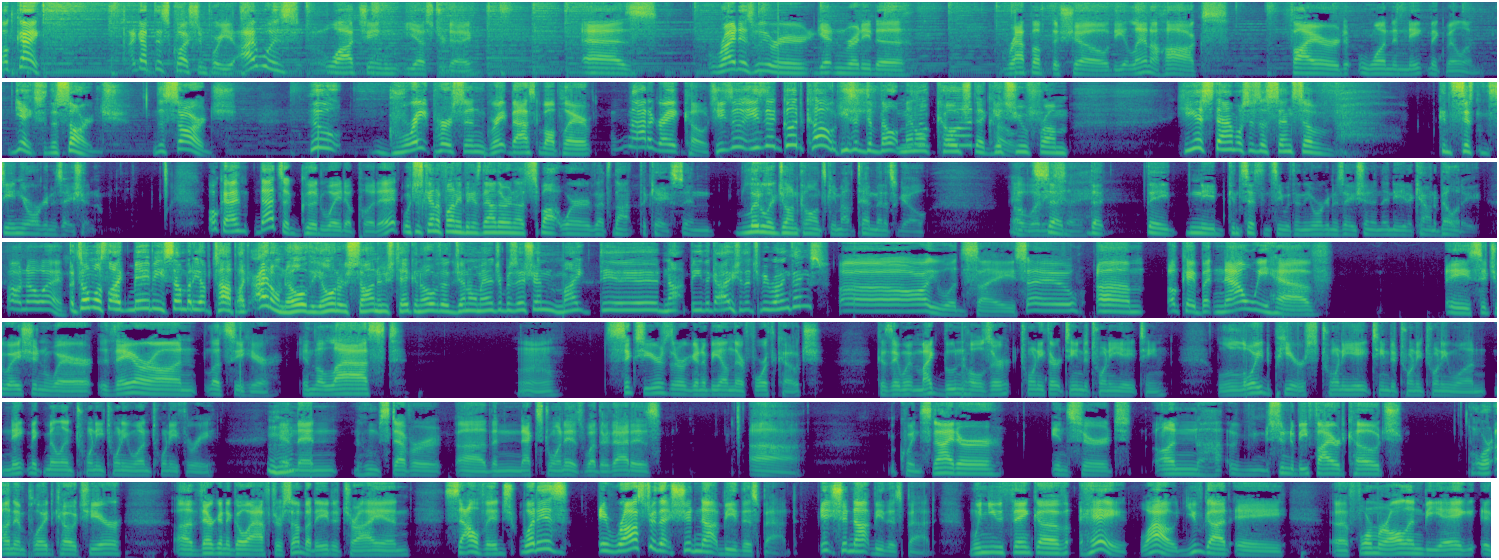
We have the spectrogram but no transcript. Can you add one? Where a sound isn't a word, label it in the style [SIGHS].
Okay, I got this question for you. I was watching yesterday as right as we were getting ready to wrap up the show, the Atlanta Hawks fired one Nate McMillan. Yes, the Sarge. The Sarge, who great person, great basketball player, not a great coach. He's a he's a good coach. He's a developmental He's a coach that gets you from. He establishes a sense of consistency in your organization, Okay, that's a good way to put it. which is kind of funny because now they're in a spot where that's not the case. And literally, John Collins came out ten minutes ago and Oh, said that they need consistency within the organization and they need accountability. Oh no way. It's almost like maybe somebody up top, like I don't know, the owner's son who's taken over the general manager position, might uh, not be the guy that should be running things. Uh, I would say so. Um, okay, but now we have a situation where they are on. Let's see here. In the last, know, six years, they're going to be on their fourth coach because they went Mike Budenholzer, 2013 to 2018. Lloyd Pierce, 2018 to 2021. Nate McMillan, 2021 23. And then whomstever uh, the next one is, whether that is uh, Quinn Snyder, insert un soon to be fired coach or unemployed coach here. Uh, they're going to go after somebody to try and salvage what is a roster that should not be this bad. It should not be this bad. When you think of, hey, wow, you've got a, a former All NBA, uh,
